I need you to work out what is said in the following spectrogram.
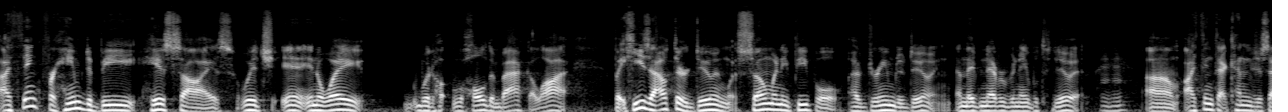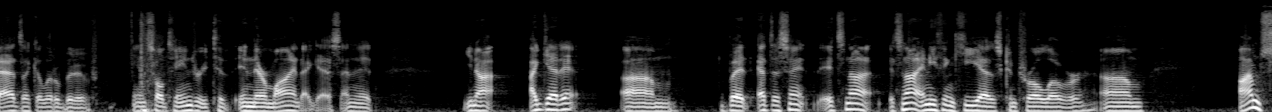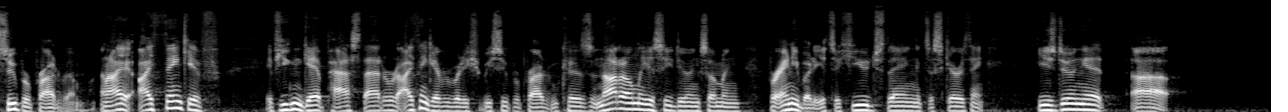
I think for him to be his size, which in, in a way would hold him back a lot, but he's out there doing what so many people have dreamed of doing, and they've never been able to do it. Um, I think that kind of just adds like a little bit of insult to injury to in their mind, I guess. And it, you know, I, I get it, um, but at the same, it's not it's not anything he has control over. Um, I'm super proud of him, and I, I think if if you can get past that, or I think everybody should be super proud of him because not only is he doing something for anybody, it's a huge thing, it's a scary thing. He's doing it. Uh,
